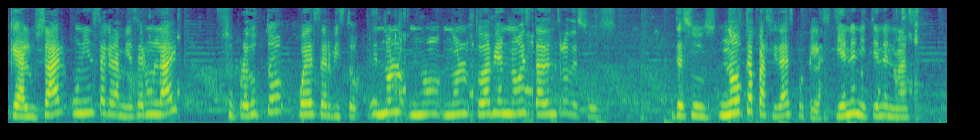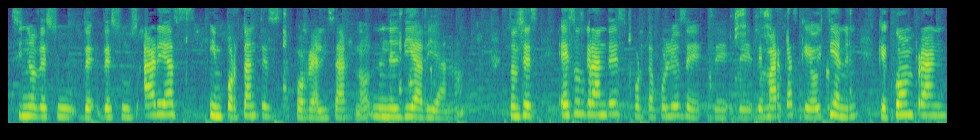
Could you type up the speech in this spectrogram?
que al usar un Instagram y hacer un live, su producto puede ser visto. Eh, no, no, no, todavía no está dentro de sus, de sus, no capacidades, porque las tienen y tienen más, sino de, su, de, de sus áreas importantes por realizar, ¿no? En el día a día, ¿no? Entonces, esos grandes portafolios de, marcas que hoy tienen, que compran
